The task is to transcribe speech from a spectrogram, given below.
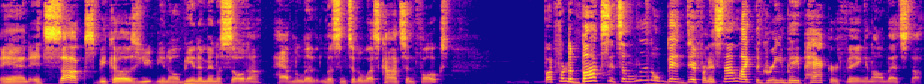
And it sucks because you you know being in Minnesota, having to live, listen to the Wisconsin folks, but for the Bucks, it's a little bit different. It's not like the Green Bay Packer thing and all that stuff,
